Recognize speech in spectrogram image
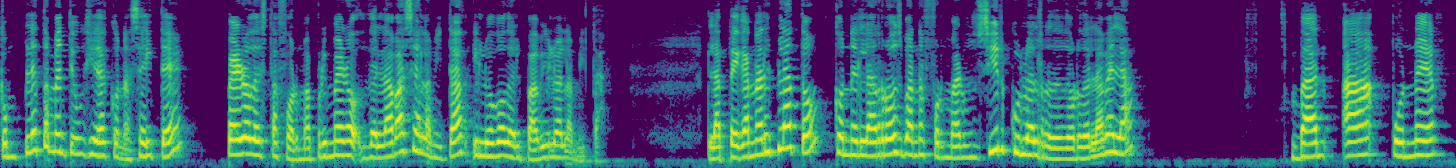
completamente ungida con aceite, pero de esta forma, primero de la base a la mitad y luego del pabilo a la mitad. La pegan al plato, con el arroz van a formar un círculo alrededor de la vela, van a poner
